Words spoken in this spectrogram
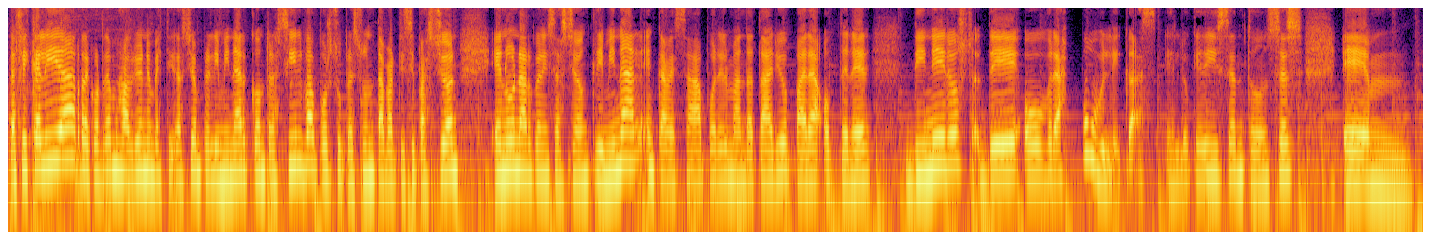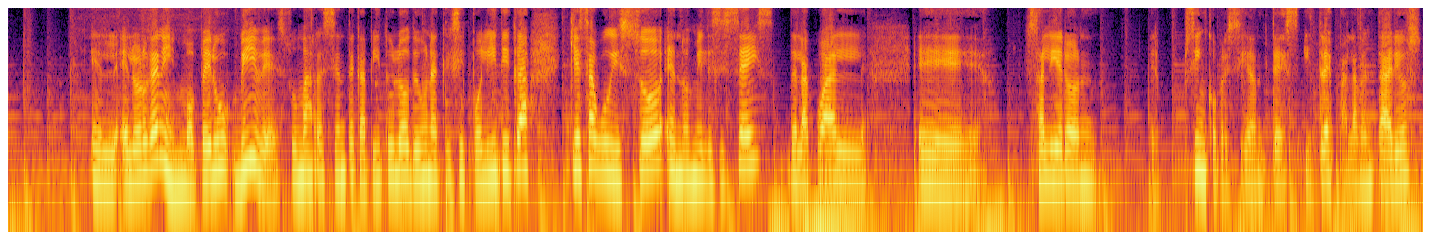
La Fiscalía, recordemos, abrió una investigación preliminar contra Silva por su presunta participación en una organización criminal encabezada por el mandatario para obtener dineros de obras públicas. Es lo que dice entonces. El, el, organismo. Perú vive su más reciente capítulo de una crisis política que se agudizó en 2016, de la cual eh, salieron cinco presidentes y tres parlamentarios.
